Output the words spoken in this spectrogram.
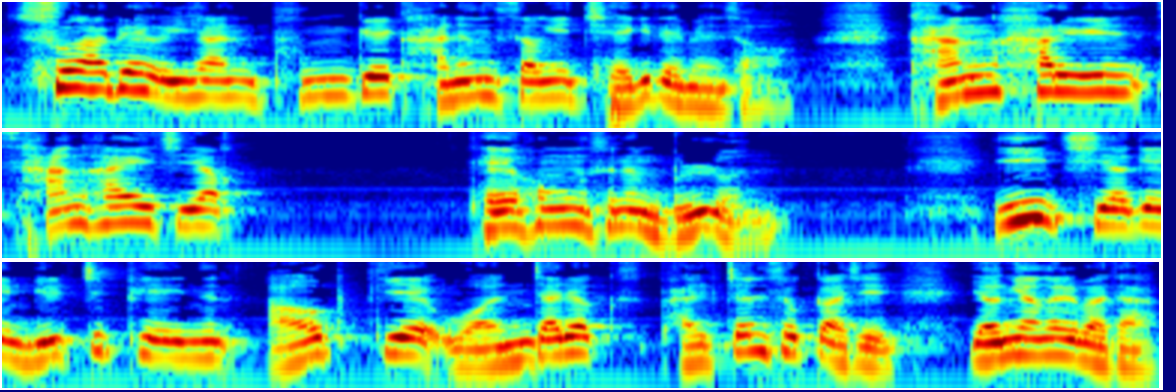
수압에 의한 붕괴 가능성이 제기되면서 강하류인 상하이 지역 대홍수는 물론 이 지역에 밀집해 있는 9개의 원자력 발전소까지 영향을 받아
